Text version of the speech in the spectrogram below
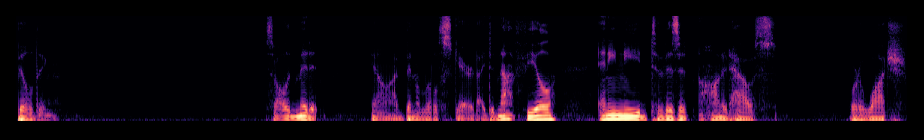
building. So I'll admit it. You know, I've been a little scared. I did not feel any need to visit a haunted house or to watch,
